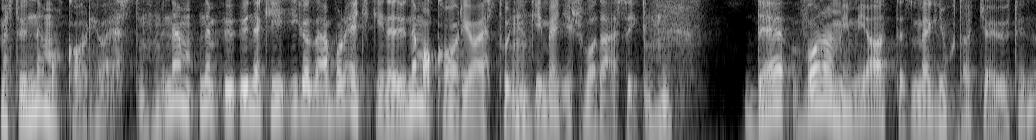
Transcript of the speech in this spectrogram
Mert ő nem akarja ezt. Uh-huh. Nem, nem, ő, ő neki igazából egy kéne, ő nem akarja ezt, hogy uh-huh. ő kimegy és vadászik. Uh-huh de valami miatt ez megnyugtatja őt. Én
